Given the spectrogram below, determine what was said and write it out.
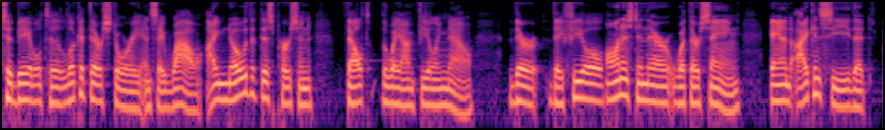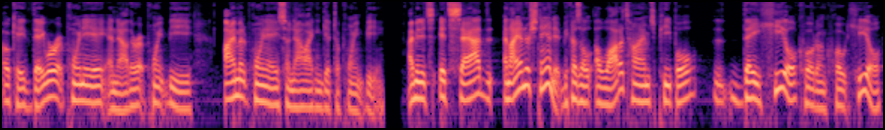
to be able to look at their story and say, wow, I know that this person felt the way I'm feeling now. They're, they feel honest in their what they're saying. And I can see that, okay, they were at point A and now they're at point B. I'm at point A, so now I can get to point B. I mean, it's it's sad, and I understand it because a, a lot of times people they heal, quote unquote, heal,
